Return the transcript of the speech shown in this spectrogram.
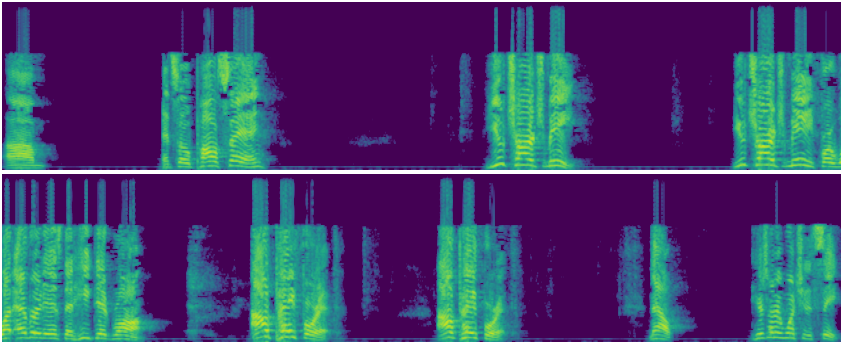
Um, and so Paul's saying, you charge me. You charge me for whatever it is that he did wrong. I'll pay for it. I'll pay for it. Now, here's what I want you to see.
